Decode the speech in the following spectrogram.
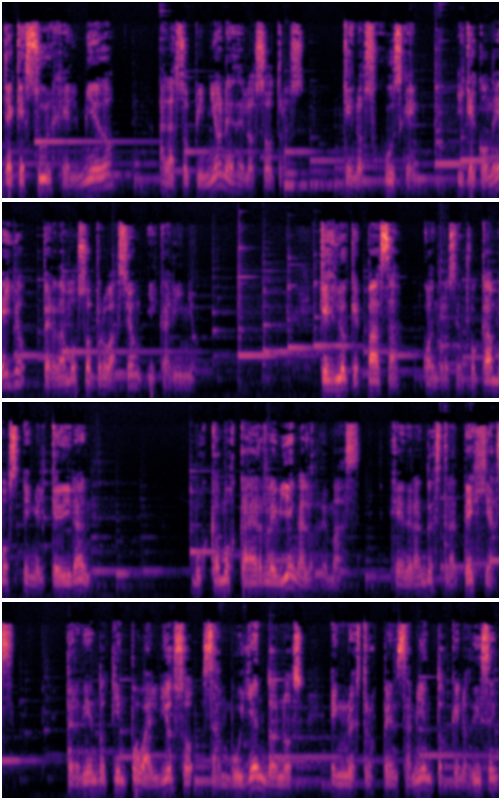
ya que surge el miedo a las opiniones de los otros, que nos juzguen y que con ello perdamos su aprobación y cariño. ¿Qué es lo que pasa cuando nos enfocamos en el qué dirán? Buscamos caerle bien a los demás, generando estrategias, perdiendo tiempo valioso zambulléndonos en nuestros pensamientos que nos dicen,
